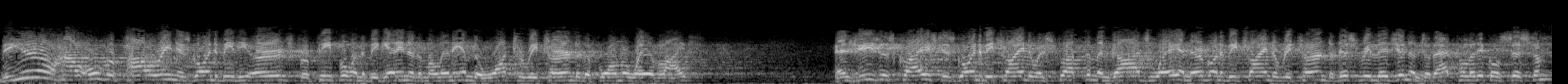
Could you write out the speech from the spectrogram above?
Do you know how overpowering is going to be the urge for people in the beginning of the millennium to want to return to the former way of life? And Jesus Christ is going to be trying to instruct them in God's way, and they're going to be trying to return to this religion and to that political system.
